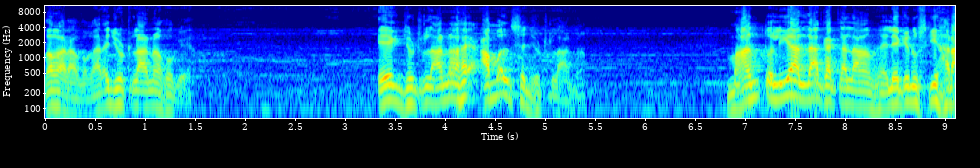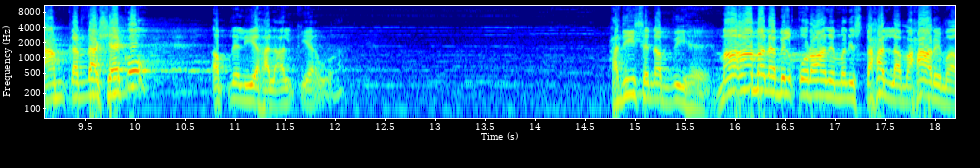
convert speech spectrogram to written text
وغیرہ وغیرہ، جھٹلانا ہو گیا۔ ایک جھٹلانا ہے، عمل سے جھٹلانا۔ مان تو لیا، اللہ کا کلام ہے، لیکن اس کی حرام کردہ شے کو اپنے لیے حلال کیا ہوا۔ حدیث نبوی ہے، ما آمن بالقرآن من استحل محارمہ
